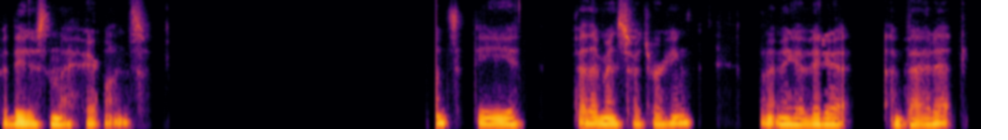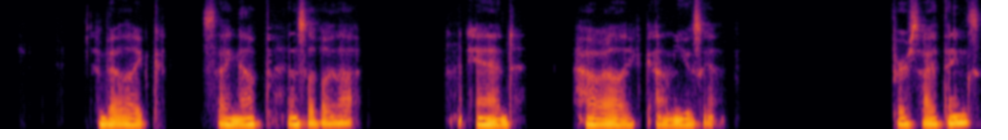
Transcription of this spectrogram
But these are some of my favorite ones. Once the Featherman starts working, I might make a video about it, about like setting up and stuff like that, and how I like I'm using it. First side things,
